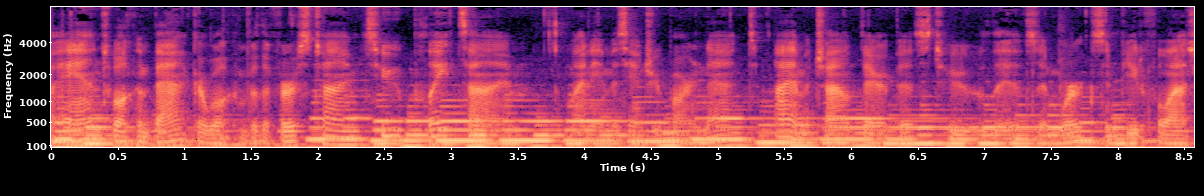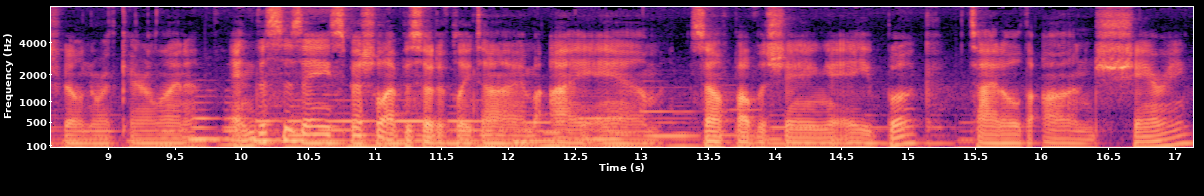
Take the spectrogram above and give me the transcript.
and welcome back, or welcome for the first time to Playtime. My name is Andrew Barnett. I am a child therapist who lives and works in beautiful Asheville, North Carolina. And this is a special episode of Playtime. I am self publishing a book titled On Sharing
